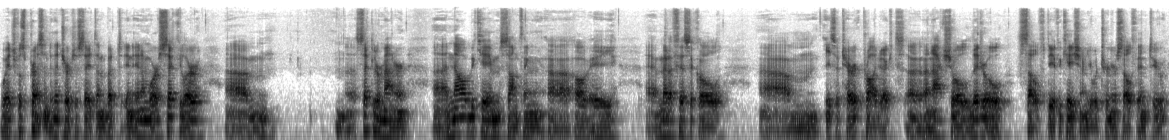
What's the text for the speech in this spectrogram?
which was present in the Church of Satan, but in, in a more secular, um, uh, secular manner, now became something of a, a metaphysical um, esoteric project, uh, an actual literal self deification. You would turn yourself into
